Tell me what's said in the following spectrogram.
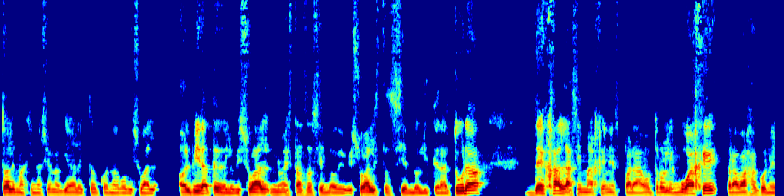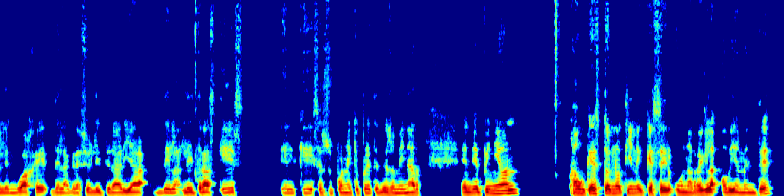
toda la imaginación o guiar al lector con algo visual. Olvídate de lo visual, no estás haciendo audiovisual, estás haciendo literatura. Deja las imágenes para otro lenguaje, trabaja con el lenguaje de la creación literaria de las letras, que es el que se supone que pretendes dominar. En mi opinión, aunque esto no tiene que ser una regla, obviamente,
